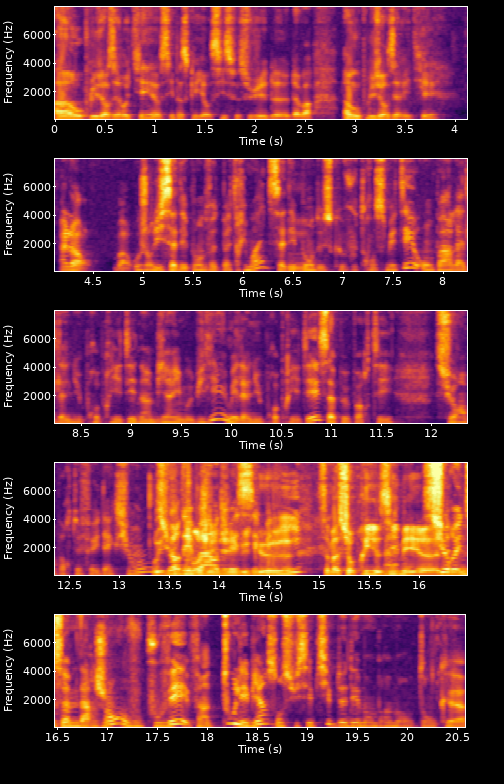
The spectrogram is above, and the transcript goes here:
un ou plusieurs héritiers aussi? Parce qu'il y a aussi ce sujet d'avoir un ou plusieurs héritiers. Alors, bah, aujourd'hui, ça dépend de votre patrimoine, ça dépend mm. de ce que vous transmettez. On parle là de la nue propriété d'un bien immobilier, mais la nue propriété, ça peut porter sur un portefeuille d'actions, sur des parts de SCPI. Ça m'a surpris aussi, mais euh, sur une somme d'argent, vous pouvez, enfin, tous les mm. biens sont susceptibles de démembrement. Donc, euh,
